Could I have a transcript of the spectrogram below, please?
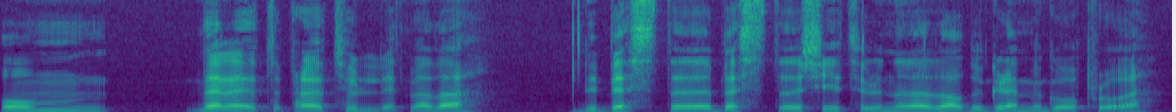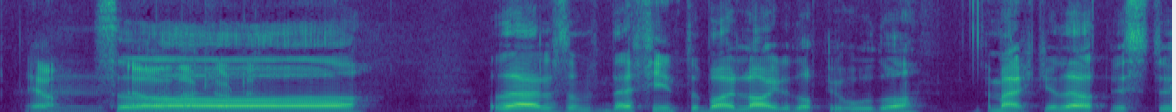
om jeg pleier å tulle litt med det. De beste, beste skiturene det er da du glemmer GoPro-et. ja. Mm. Så Ja, det er klart Og det er, liksom, det er fint å bare lagre det oppi hodet òg. Jeg merker jo det at hvis du,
